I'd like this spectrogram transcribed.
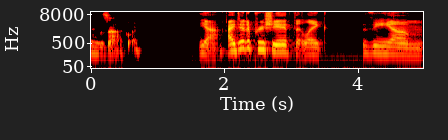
exactly. Yeah, I did appreciate that, like the um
